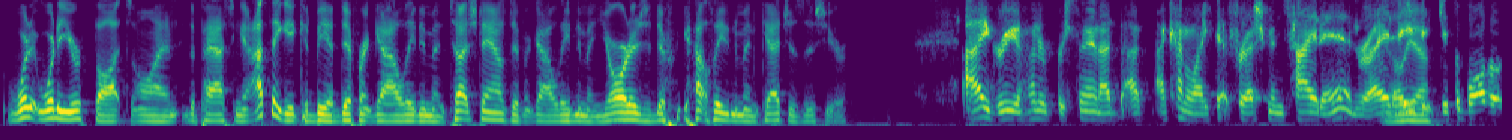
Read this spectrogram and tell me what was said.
What What are your thoughts on the passing game? I think it could be a different guy leading them in touchdowns, different guy leading them in yardage, a different guy leading them in catches this year. I agree 100. percent I I, I kind of like that freshman tight end, right? Oh, hey, yeah. get the ball to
